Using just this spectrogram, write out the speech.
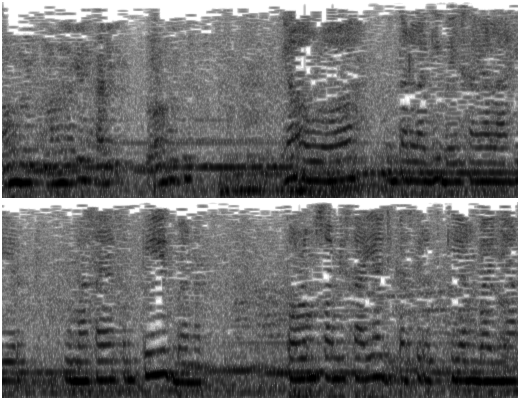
kamu lagi tadi doang Ya Allah, bentar lagi bayi saya lahir. Rumah saya sempit banget. Tolong suami saya dikasih rezeki yang banyak.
